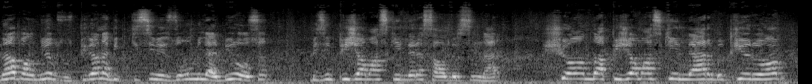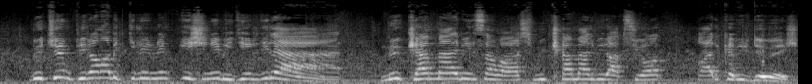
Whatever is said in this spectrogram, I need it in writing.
Ne yapalım biliyor musunuz? Pirana bitkisi ve zombiler bir olsun bizim pijama askerlere saldırsınlar. Şu anda pijama askerler bakıyorum. Bütün pirana bitkilerinin işini bitirdiler. Mükemmel bir savaş, mükemmel bir aksiyon, harika bir dövüş.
